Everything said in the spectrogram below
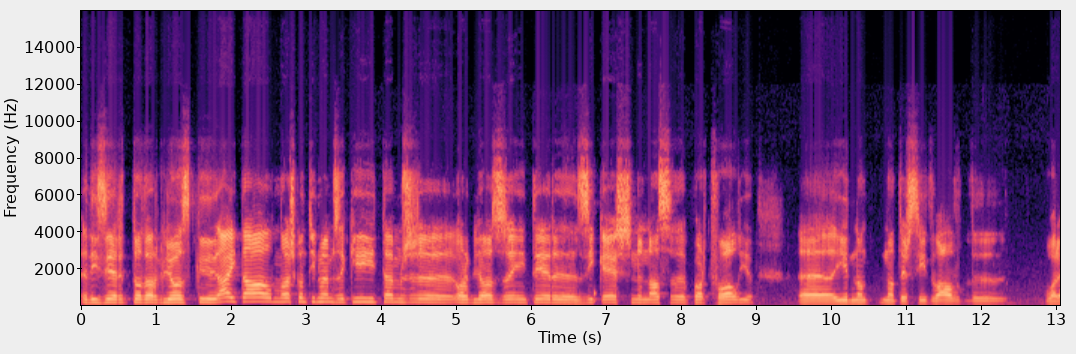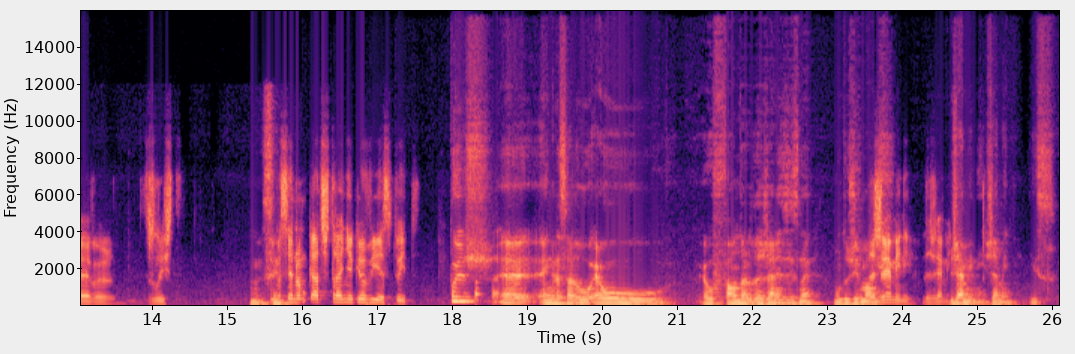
a dizer todo orgulhoso que, ai ah, tal, nós continuamos aqui, estamos uh, orgulhosos em ter uh, Zcash no nosso portfólio uh, e não, não ter sido alvo de whatever, deslisto. Sim. Uma cena um bocado estranha que eu vi esse tweet. Pois, é, é engraçado, é o, é o founder da Genesis, né? Um dos irmãos. Da Gemini. Da Gemini, Gemini, Gemini isso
